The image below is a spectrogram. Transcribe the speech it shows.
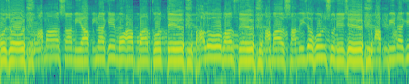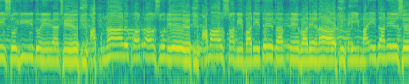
হুজুর, আমার স্বামী আপনাকে মহাব্বাত করতে ভালোবাসতে, আমার স্বামী যখন শুনেছে, আপনি নাকি শহীদ হয়ে গেছে, আপনার কথা শুনে আমার স্বামী বাড়িতে থাকতে পারে না। এই ময়দানে এসে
